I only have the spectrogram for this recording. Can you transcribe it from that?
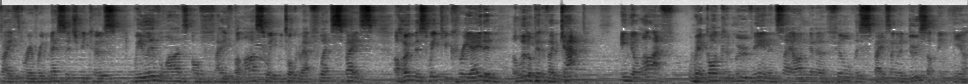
faith through every message because we live lives of faith. But last week we talked about flat space. I hope this week you created a little bit of a gap in your life where God could move in and say, I'm going to fill this space. I'm going to do something here.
